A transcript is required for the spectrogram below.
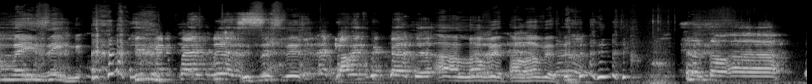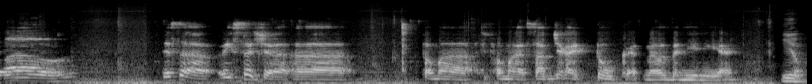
amazing! Prepared This is it. Kami prepared. I love it. I love it. So, so uh, Wow. there's a research uh, from a from a subject I took at Melbourne Uni, yeah, yep.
